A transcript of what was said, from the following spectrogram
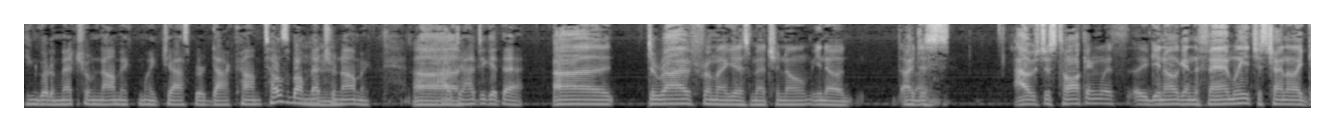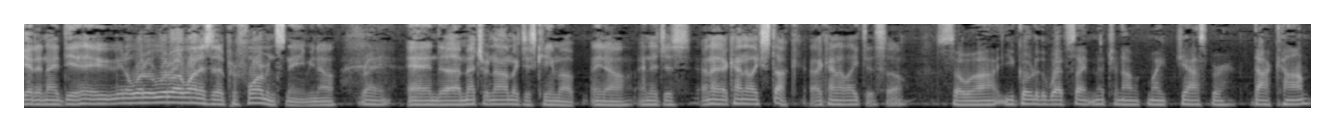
You can go to metronomicmikejasper.com. Tell us about Mhm. Metronomic. uh, how'd, you, how'd you get that? Uh, derived from, I guess, metronome. You know, I Right. just, I was just talking with, uh, you know, again the family, just trying to like get an idea. Hey, you know, what, do- what do I want as a performance name? You know, Right. and uh, metronomic just came up. You know, and it just, and I kind of like stuck. I kind of liked it. So So uh, you go to the website metronomicmikejasper.com,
